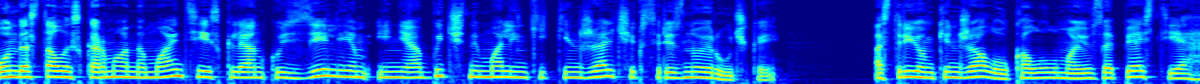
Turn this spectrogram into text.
Он достал из кармана мантии склянку с зельем и необычный маленький кинжальчик с резной ручкой. Острием кинжала уколол мое запястье,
